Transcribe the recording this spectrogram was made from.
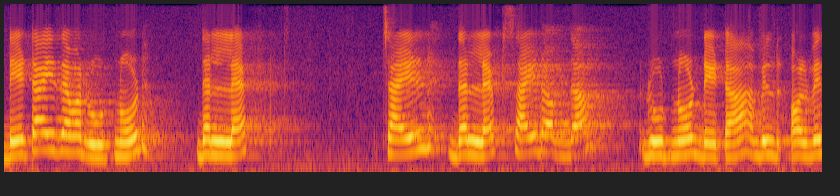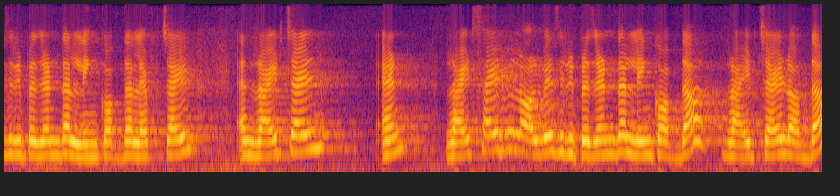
Data is our root node, the left child, the left side of the root node data will always represent the link of the left child and right child and right side will always represent the link of the right child of the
